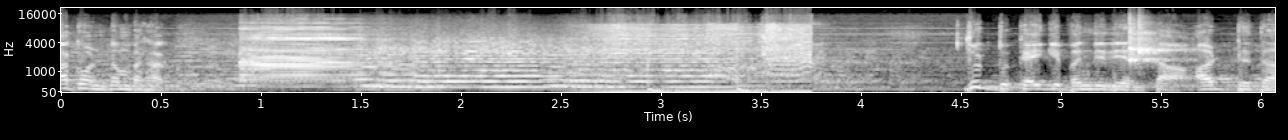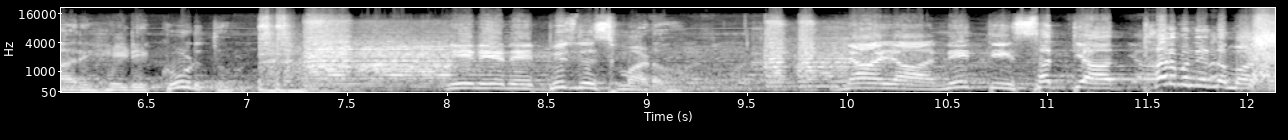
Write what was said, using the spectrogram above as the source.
ಅಕೌಂಟ್ ನಂಬರ್ ಹಾಕು. ದುಡ್ಡು ಕೈಗೆ ಬಂದಿದೆ ಅಂತ ಅಡ್ಡದಾರಿ ಹೇಳಿ ಕೂಡ್ದು. ನೀನೇನೇ ಬಿಸ್ನೆಸ್ ಮಾಡು. ನ್ಯಾಯ, ನೀತಿ, ಸತ್ಯ, ಧರ್ಮದಿಂದ ಮಾಡು.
